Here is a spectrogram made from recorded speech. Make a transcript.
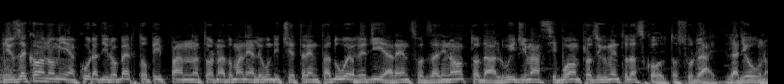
News Economy a cura di Roberto Pippan torna domani alle 11.32, regia Renzo Zarinotto da Luigi Massi, buon proseguimento d'ascolto su RAI Radio 1.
